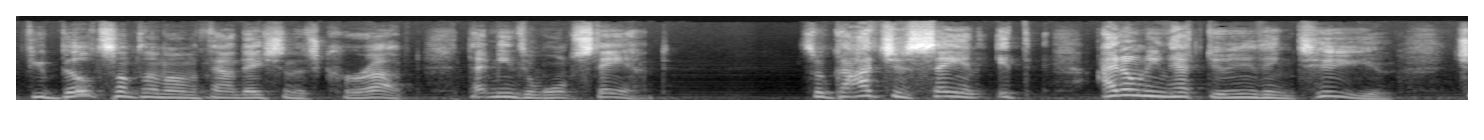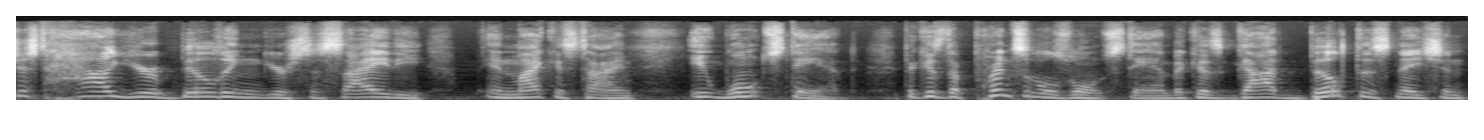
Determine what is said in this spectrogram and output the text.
If you build something on a foundation that's corrupt, that means it won't stand. So God's just saying it. I don't even have to do anything to you. Just how you're building your society in Micah's time, it won't stand because the principles won't stand because God built this nation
